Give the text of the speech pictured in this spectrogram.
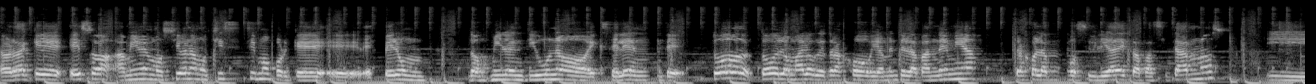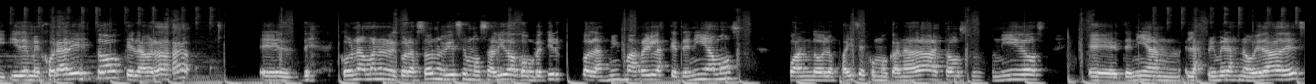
La verdad que eso a mí me emociona muchísimo porque espero un 2021 excelente. Todo, todo lo malo que trajo obviamente la pandemia, trajo la posibilidad de capacitarnos y, de mejorar esto, que la verdad con una mano en el corazón hubiésemos salido a competir con las mismas reglas que teníamos cuando los países como Canadá, Estados Unidos eh, tenían las primeras novedades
